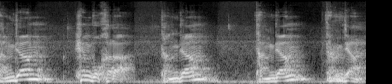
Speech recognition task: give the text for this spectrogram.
당장 행복하라. 당장, 당장, 당장.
